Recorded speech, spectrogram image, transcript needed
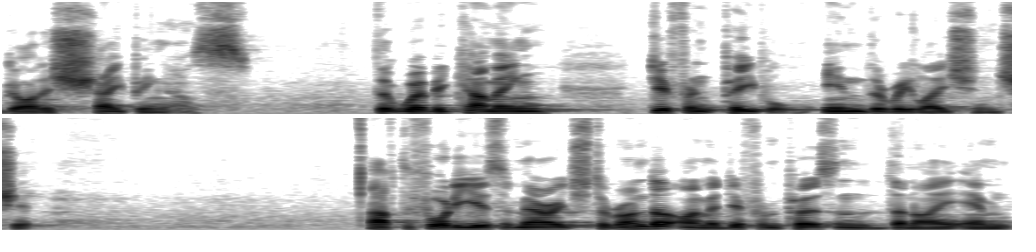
God is shaping us, that we're becoming different people in the relationship. After 40 years of marriage to Rhonda, I'm a different person than I am.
